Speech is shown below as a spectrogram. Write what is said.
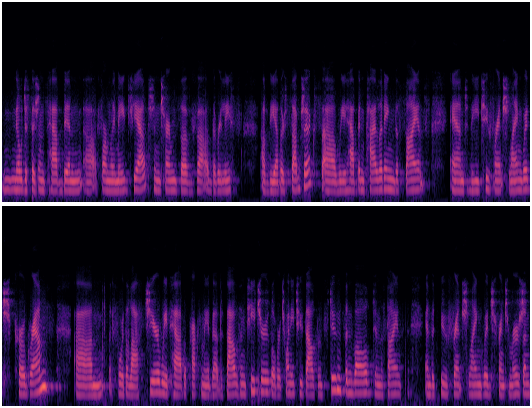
no decisions have been uh, formally made yet in terms of uh, the release of the other subjects. Uh, we have been piloting the science and the two French language programs. Um, for the last year, we've had approximately about 1,000 teachers, over 22,000 students involved in the science and the two French language, French immersion,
